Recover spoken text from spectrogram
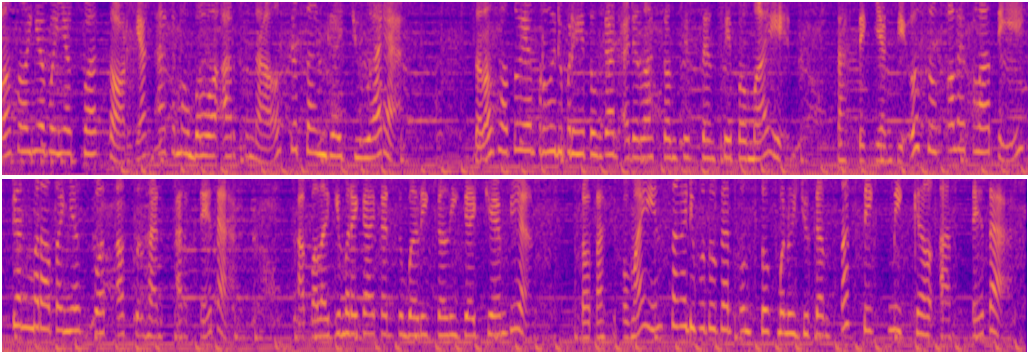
Pasalnya banyak faktor yang akan membawa Arsenal ke tangga juara. Salah satu yang perlu diperhitungkan adalah konsistensi pemain, taktik yang diusung oleh pelatih, dan meratanya skuad asuhan Arteta. Apalagi mereka akan kembali ke Liga Champions. Rotasi pemain sangat dibutuhkan untuk menunjukkan taktik Mikel Arteta.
